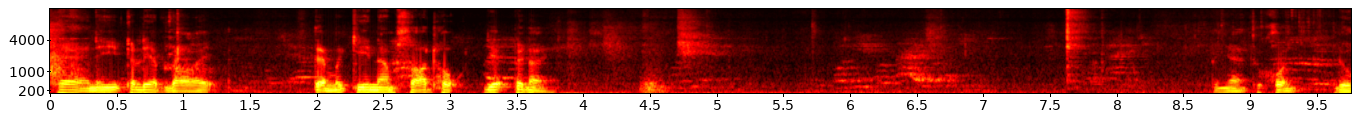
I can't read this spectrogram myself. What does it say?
แค่นี้ก็เรียบร้อย แต่เมื่อกี้น้ำซอสหกเยอะไปหน่อย เป็นไงทุกคนดู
